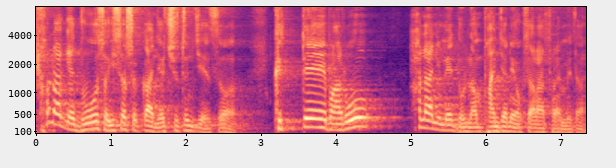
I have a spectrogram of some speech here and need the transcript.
편하게 누워서 있었을 거 아니에요 주든지 해서 그때 바로 하나님의 놀라운 반전의 역사가 나타납니다.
